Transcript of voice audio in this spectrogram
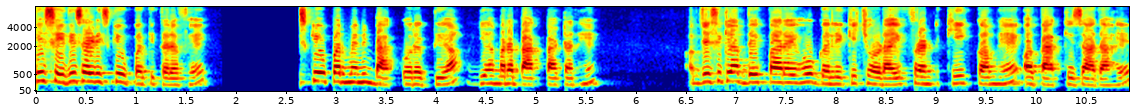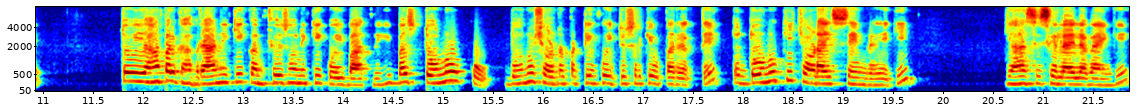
ये सीधी साइड इसके ऊपर की तरफ़ है। इसके ऊपर मैंने बैक को रख दिया। ये हमारा बैक पैटर्न है। अब जैसे कि आप देख पा रहे हो, गले की चौड़ाई फ्रंट की कम है और बैक की ज़्यादा है। तो यहाँ पर घबराने की कंफ्यूज होने की कोई बात नहीं। बस दोनों को, दोनों शोल्डर पट्टियों को एक दूसरे के ऊपर रखते। तो दोनों की चौड़ाई सेम रहेगी। यहाँ से सिलाई लगाएँगे।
